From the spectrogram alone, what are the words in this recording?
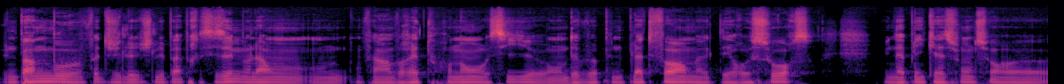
d'une part mots, en fait, je ne l'ai pas précisé, mais là, on, fait un vrai tournant aussi. On développe une plateforme avec des ressources, une application sur, euh,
